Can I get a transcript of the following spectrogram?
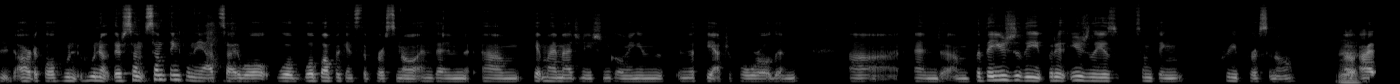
an article. Who who knows? There's some something from the outside will will will bump against the personal, and then um, get my imagination going in the in the theatrical world, and uh, and um, but they usually, but it usually is something pretty personal, uh, Yeah. either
